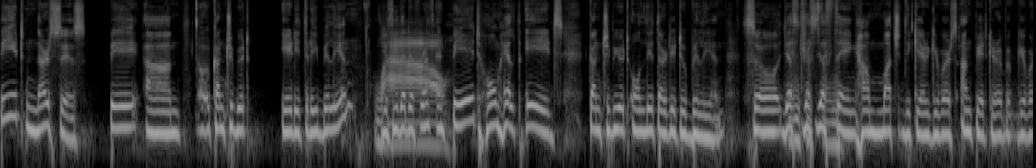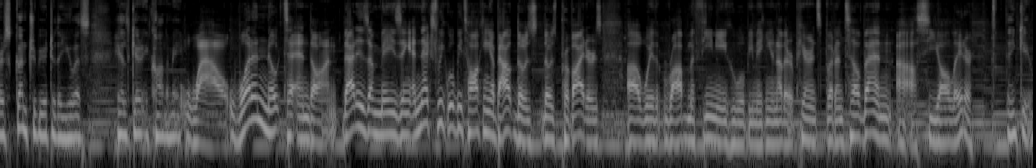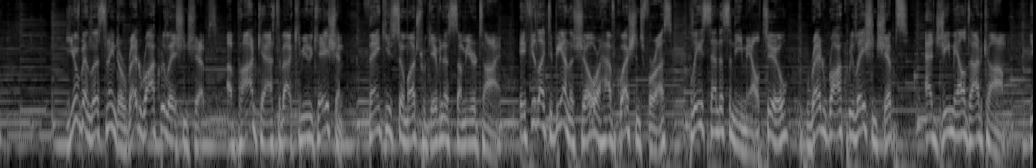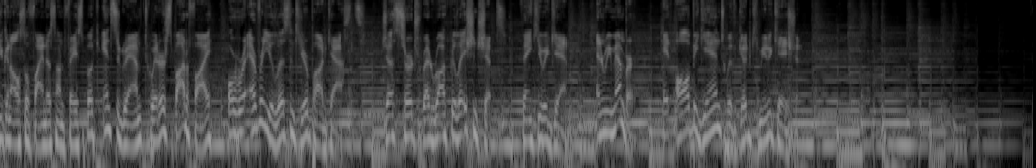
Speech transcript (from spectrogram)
Paid nurses pay um, contribute 83 billion. Wow. You see the difference? And paid home health aides contribute only 32 billion. So just just just saying how much the caregivers, unpaid caregivers contribute to the US healthcare economy. Wow. What a note to end on. That is amazing. And next week we'll be talking about those those providers uh, with Rob Matheny who will be making another appearance. But until then, uh, I'll see y'all later. Thank you. You've been listening to Red Rock Relationships, a podcast about communication. Thank you so much for giving us some of your time. If you'd like to be on the show or have questions for us, please send us an email to redrockrelationships at gmail.com. You can also find us on Facebook, Instagram, Twitter, Spotify, or wherever you listen to your podcasts. Just search Red Rock Relationships. Thank you again. And remember, it all begins with good communication.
